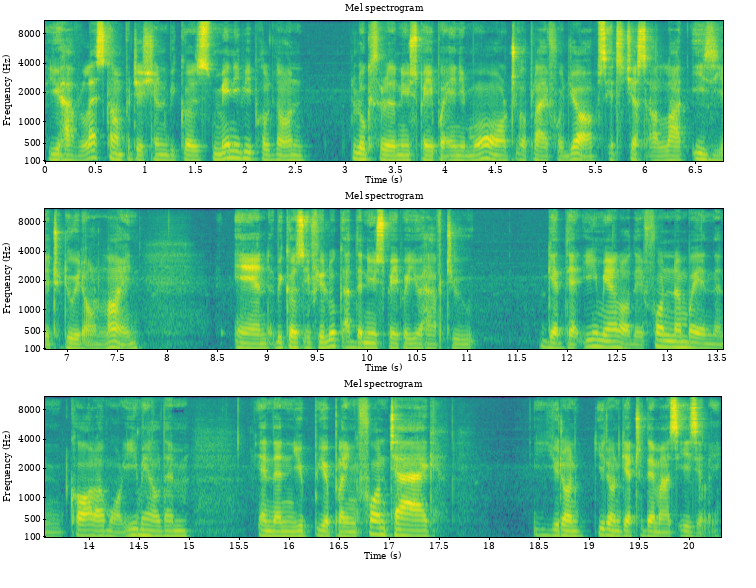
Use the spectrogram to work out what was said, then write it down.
you have less competition because many people don't look through the newspaper anymore to apply for jobs. It's just a lot easier to do it online. And because if you look at the newspaper, you have to get their email or their phone number and then call them or email them. And then you, you're playing phone tag. You don't you don't get to them as easily.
